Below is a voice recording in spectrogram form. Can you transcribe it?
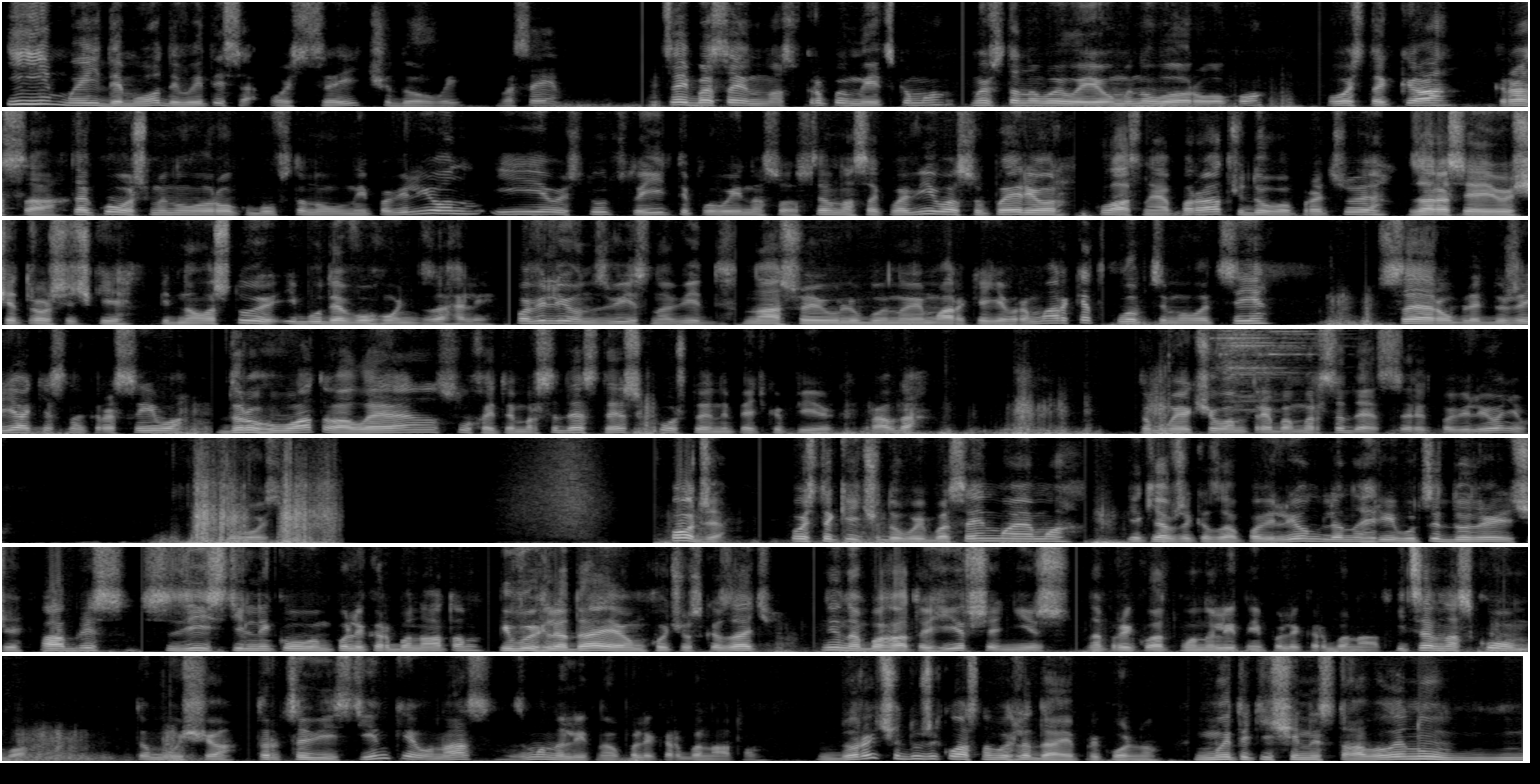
І ми йдемо дивитися ось цей чудовий басейн. Цей басейн у нас в Кропивницькому. Ми встановили його минулого року. Ось така краса. Також минулого року був встановлений павільйон, і ось тут стоїть тепловий насос. Це у нас Aquaviva Superior. Класний апарат, чудово працює. Зараз я його ще трошечки підналаштую і буде вогонь взагалі. Павільйон, звісно, від нашої улюбленої марки Євромаркет. Хлопці молодці. Все роблять дуже якісно, красиво, дорогувато, але слухайте, Мерседес теж коштує не 5 копійок, правда? Тому, якщо вам треба Мерседес серед павільйонів, то ось. Отже, ось такий чудовий басейн маємо. Як я вже казав, павільйон для нагріву. Це, до речі, абріс зі стільниковим полікарбонатом. І виглядає, я вам хочу сказати, не набагато гірше, ніж, наприклад, монолітний полікарбонат. І це в нас комбо, тому що торцеві стінки у нас з монолітного полікарбонату. До речі, дуже класно виглядає, прикольно. Ми такі ще не ставили. Ну,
